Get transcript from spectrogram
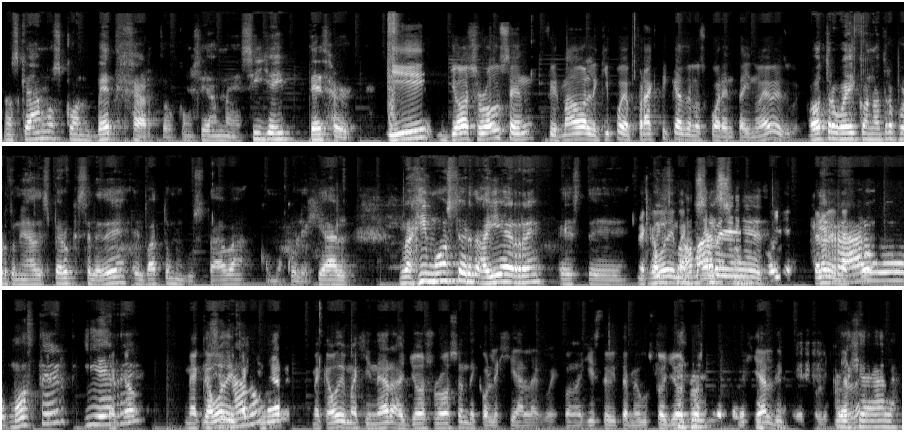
nos quedamos con Bethard, o como se llama, CJ Bethard. Y Josh Rosen, firmado al equipo de prácticas de los 49, güey. Otro güey con otra oportunidad. Espero que se le dé. El vato me gustaba como colegial. Raheem Mostert, ayer, este. Me acabo de imaginar. Oye, Qué espérame, me acabo- raro. Acabo- IR. Me acabo, de imaginar, me acabo de imaginar a Josh Rosen de colegiala, güey. Cuando dijiste ahorita, me gustó Josh Rosen de colegial, dije, de colegiala. Colegial,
